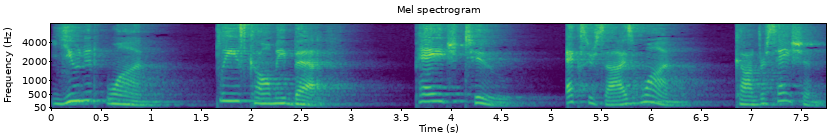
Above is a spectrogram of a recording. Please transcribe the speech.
Unit One. Please call me Beth. Page two. Exercise one. Conversation.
